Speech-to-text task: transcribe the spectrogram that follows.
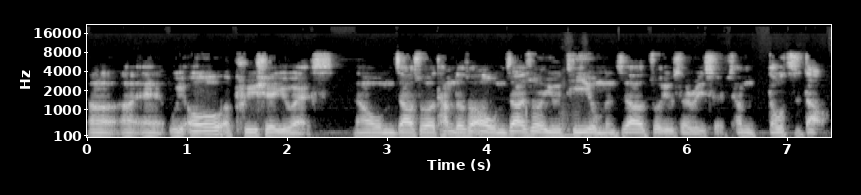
呃呃，and we all appreciate UX，然后我们知道说他们都说哦，我们知道做 UT，我们知道做 user research，他们都知道。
